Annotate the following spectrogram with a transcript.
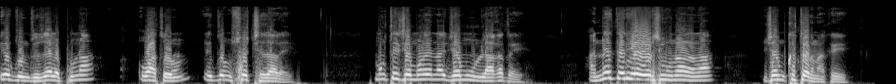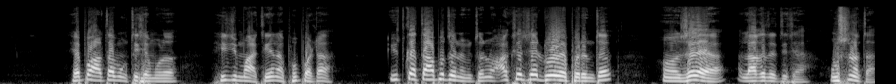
एक दोन दिवस झालं पुन्हा वातावरण एकदम स्वच्छ झालं आहे मग त्याच्यामुळे ना जम ऊन लागत आहे. आणि नाहीतरी यावर्षी उन्हाळा ना जम खतरनाक आहे. हे पहा आता मग त्याच्यामुळं ही जी माती आहे ना फुपाटा इतका ताप होतो ना मित्रांनो. अक्षरशः डोळ्यापर्यंत जळ्या लागत आहे त्याच्या उष्णता.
